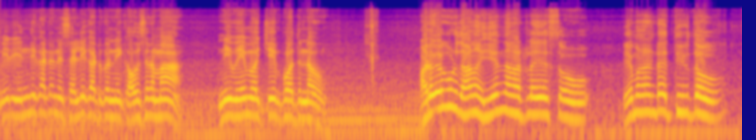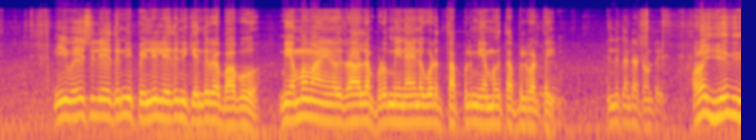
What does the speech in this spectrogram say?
మీరు ఎందుకంటే నేను చల్లి కట్టుకొని నీకు అవసరమా? నీవేమి వచ్చి పోతున్నావు? అడగకూడదా అన్న ఏందని అట్లా చేస్తావు? ఏమనంటే తిడతావు. నీ వయసు లేదు నీ పెళ్ళి లేదు నీకు ఎందుకురా బాబు? మీ అమ్మ మా ఆయన రానప్పుడు మీ నాయన కూడా తప్పులు మీ అమ్మకి తప్పులు పడతాయి. ఎందుకంటే అట్లా ఉంటాయి. అన్న ఏంది?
